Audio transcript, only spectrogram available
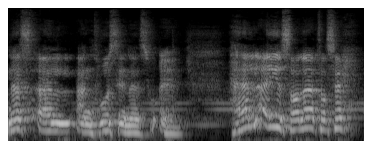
نسأل أنفسنا سؤال هل أي صلاة تصح؟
